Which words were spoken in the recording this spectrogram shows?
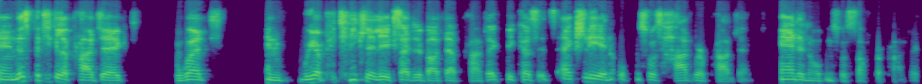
in this particular project, what and we are particularly excited about that project because it's actually an open source hardware project and an open source software project.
